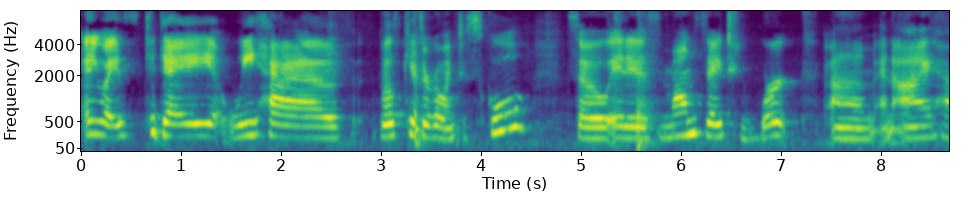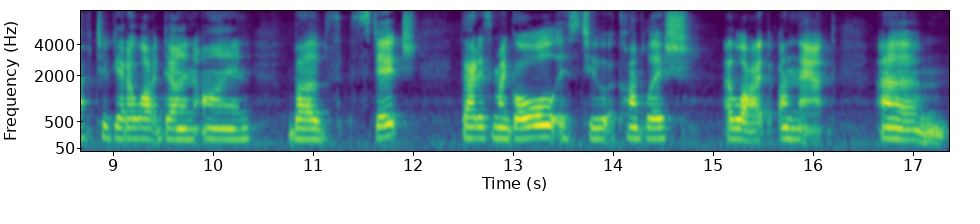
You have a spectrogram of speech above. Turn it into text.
anyways, today we have, both kids are going to school. So it is mom's day to work. Um, and I have to get a lot done on Bub's stitch. That is my goal is to accomplish a lot on that. Um,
